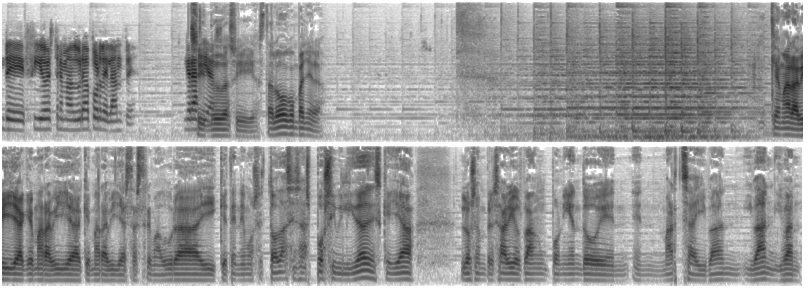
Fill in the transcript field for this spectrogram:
de FIO Extremadura por delante. Gracias. Sin duda, sí. Hasta luego, compañera. Qué maravilla, qué maravilla, qué maravilla esta Extremadura y que tenemos todas esas posibilidades que ya los empresarios van poniendo en, en marcha y van, y van, y van,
